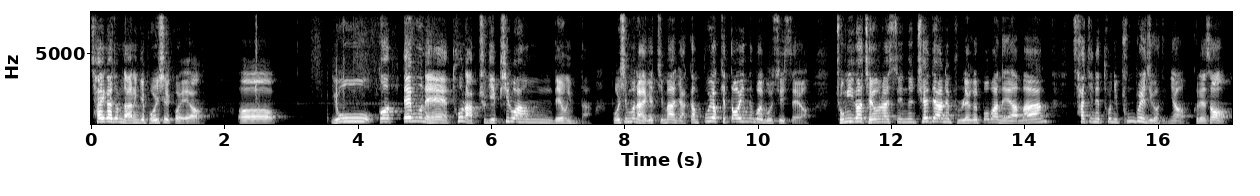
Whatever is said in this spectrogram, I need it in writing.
차이가 좀 나는 게 보이실 거예요. 어, 요것 때문에 톤 압축이 필요한 내용입니다. 보시면 알겠지만 약간 뿌옇게 떠 있는 걸 볼 수 있어요. 종이가 재현할 수 있는 최대한의 블랙을 뽑아내야만 사진의 톤이 풍부해지거든요. 그래서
